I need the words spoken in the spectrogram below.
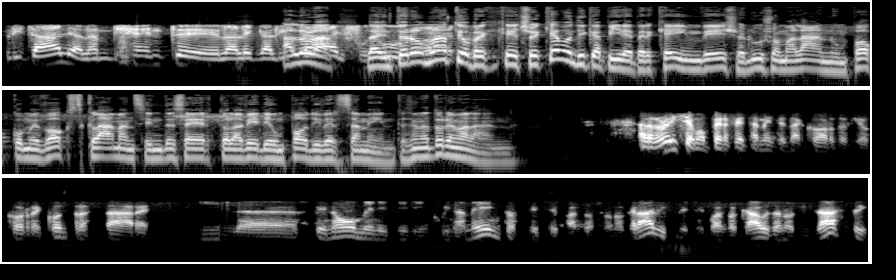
l'Italia, l'ambiente, la legalità, allora, il futuro. La interrompo un ecco. attimo perché cerchiamo di capire perché invece Lucio Malan, un po' come Vox Clamans in deserto, la vede un po' diversamente. Senatore Malan. Allora, noi siamo perfettamente d'accordo che occorre contrastare i eh, fenomeni di inquinamento, specie quando sono gravi, specie quando causano disastri,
